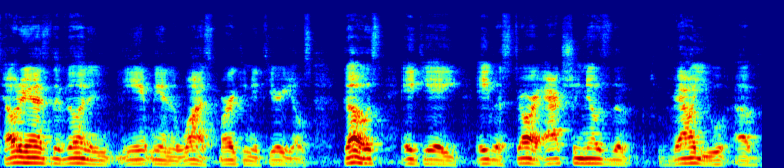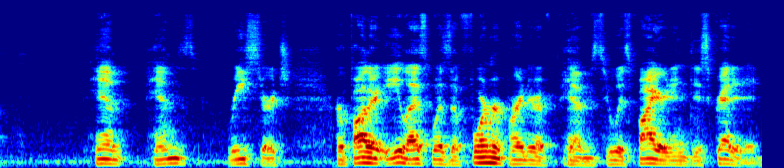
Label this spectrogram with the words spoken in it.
Tony as the villain in The Ant-Man and the Wasp, marking materials. Ghost, aka Ava Starr, actually knows the value of him Pym's research. Her father, Elis, was a former partner of Pym's who was fired and discredited.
